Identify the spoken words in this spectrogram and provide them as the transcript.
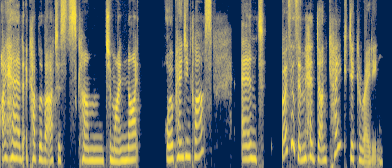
I had a couple of artists come to my night oil painting class and both of them had done cake decorating.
